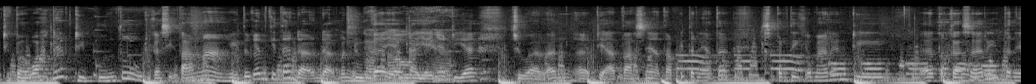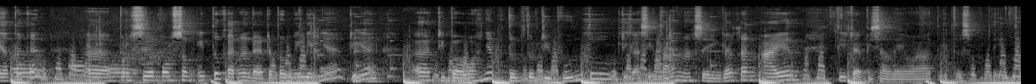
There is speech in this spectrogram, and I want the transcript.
di bawahnya dibuntu dikasih tanah gitu kan. Kita ndak ndak menduga ya kayaknya ya. dia jualan uh, di atasnya. Tapi ternyata seperti kemarin di uh, Tegasari ternyata kan uh, persil kosong itu karena ndak ada pemiliknya dia uh, di bawahnya betul-betul dibuntu dikasih tanah sehingga kan air tidak bisa lewat itu seperti itu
